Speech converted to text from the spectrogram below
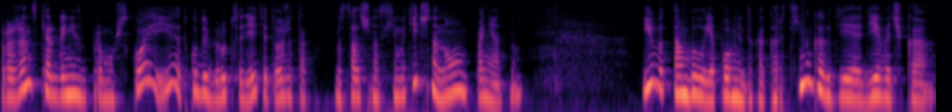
про женский организм, про мужской и откуда берутся дети тоже так достаточно схематично, но понятно. И вот там был, я помню, такая картинка, где девочка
